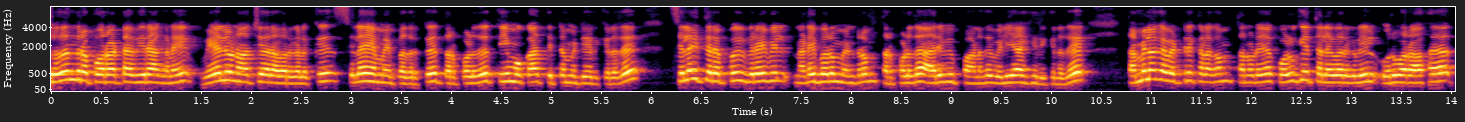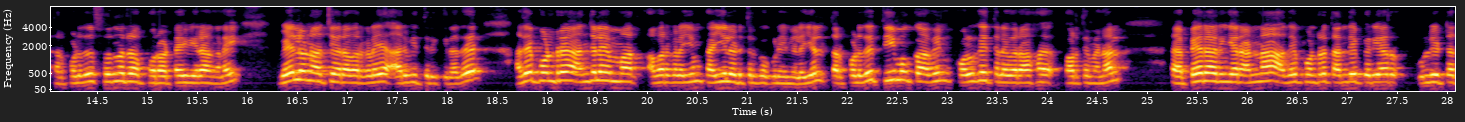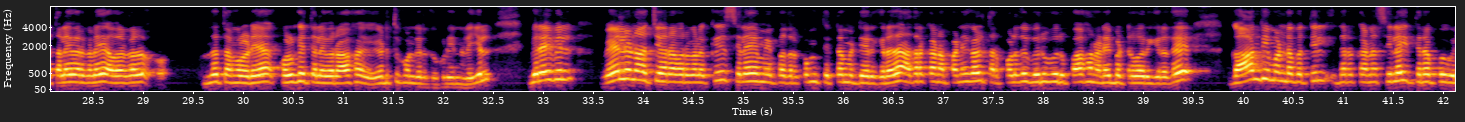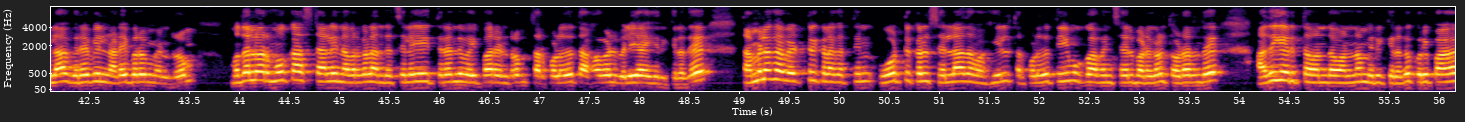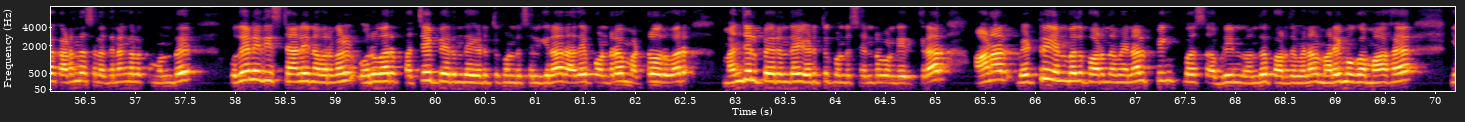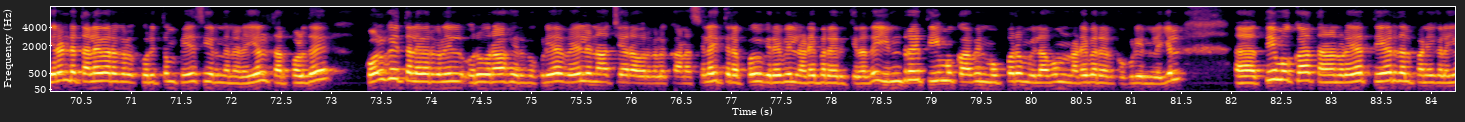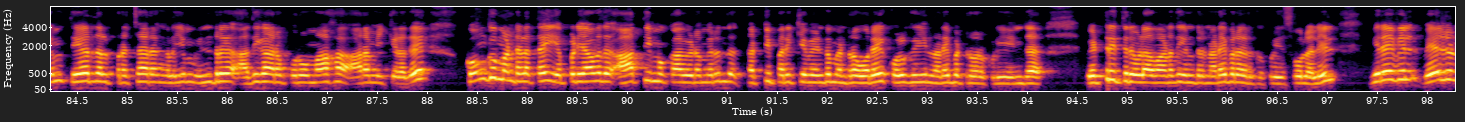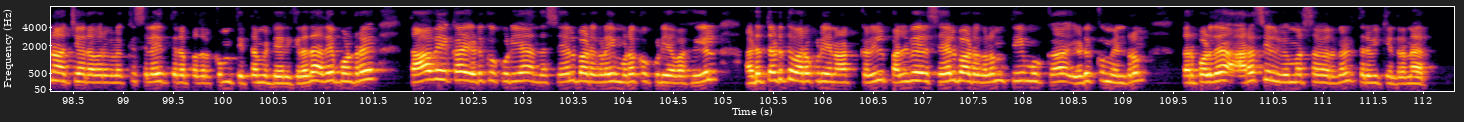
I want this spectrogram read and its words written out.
சுதந்திர போராட்ட வீராங்கனை வேலு நாச்சியார் அவர்களுக்கு சிலை அமைப்பதற்கு தற்பொழுது திமுக திட்டமிட்டிருக்கிறது சிலை திறப்பு விரைவில் நடைபெறும் என்றும் தற்பொழுது அறிவிப்பானது வெளியாகி இருக்கிறது. தமிழக வெற்றி கழகம் தன்னுடைய கொள்கை தலைவர்களில் ஒருவராக தற்பொழுது சுதந்திர போராட்ட வீராங்கனை வேலு நாச்சியார் அவர்களை அறிவித்திருக்கிறது. அதே போன்று அஞ்சலியம்மார் அவர்களையும் கையில் எடுத்திருக்கக்கூடிய நிலையில் தற்பொழுது திமுகவின் கொள்கை தலைவராக பார்த்தோமேனால் பேரறிஞர் அண்ணா அதே போன்று தந்தை பெரியார் உள்ளிட்ட தலைவர்களை அவர்கள் வந்து தங்களுடைய கொள்கை தலைவராக எடுத்துக்கொண்டிருக்கக்கூடிய நிலையில் விரைவில் வேலு நாச்சியார் அவர்களுக்கு சிலை அமைப்பதற்கும் திட்டமிட்டிருக்கிறது. அதற்கான பணிகள் தற்பொழுது விறுவிறுப்பாக நடைபெற்று வருகிறது. காந்தி மண்டபத்தில் இதற்கான சிலை திறப்பு விழா விரைவில் நடைபெறும் என்றும் முதல்வர் மு ஸ்டாலின் அவர்கள் அந்த சிலையை திறந்து வைப்பார் என்றும் தற்பொழுது தகவல் வெளியாகி இருக்கிறது தமிழக வெற்றி கழகத்தின் ஓட்டுகள் செல்லாத வகையில் தற்பொழுது திமுகவின் செயல்பாடுகள் தொடர்ந்து அதிகரித்து வந்த வண்ணம் இருக்கிறது. குறிப்பாக கடந்த சில தினங்களுக்கு முன்பு உதயநிதி ஸ்டாலின் அவர்கள் ஒருவர் பச்சை பேருந்தை எடுத்துக்கொண்டு செல்கிறார். அதே போன்று மற்றொருவர் மஞ்சள் பேருந்தை எடுத்துக்கொண்டு சென்று கொண்டிருக்கிறார். ஆனால் வெற்றி என்பது பார்த்தோமேனால் பிங்க் பஸ் அப்படின்னு வந்து பார்த்தோமேனால் மறைமுகமாக இரண்டு தலைவர்கள் குறித்தும் பேசியிருந்த நிலையில் தற்பொழுது கொள்கை தலைவர்களில் ஒருவராக இருக்கக்கூடிய வேலு நாச்சியார் அவர்களுக்கான சிலை திறப்பு விரைவில் நடைபெற இருக்கிறது. இன்று திமுகவின் முப்பெரும் விழாவும் நடைபெற இருக்கக்கூடிய நிலையில் திமுக தன்னுடைய தேர்தல் பணிகளையும் தேர்தல் பிரச்சாரங்களையும் இன்று அதிகாரப்பூர்வமாக ஆரம்பிக்கிறது. கொங்கு மண்டலத்தை எப்படியாவது அதிமுகவிடமிருந்து தட்டி பறிக்க வேண்டும் என்ற ஒரே கொள்கையில் நடைபெற்று வரக்கூடிய இந்த வெற்றி திருவிழாவானது இன்று நடைபெற இருக்கக்கூடிய சூழலில் விரைவில் வேலு நாச்சியார் அவர்களுக்கு சிலை திறப்பதற்கும் திட்டமிட்டு இருக்கிறது. அதே போன்று தாவேகா எடுக்கக்கூடிய அந்த செயல்பாடுகளை முடக்கக்கூடிய வகையில் அடுத்தடுத்து வரக்கூடிய நாட்களில் பல்வேறு செயல்பாடுகளும் திமுக எடுக்கும் என்றும் தற்பொழுது அரசியல் விமர்சகர்கள் தெரிவிக்கின்றனர்.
